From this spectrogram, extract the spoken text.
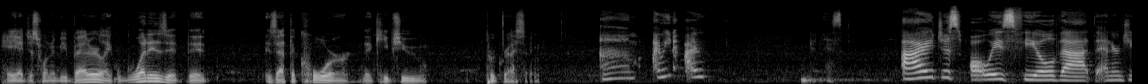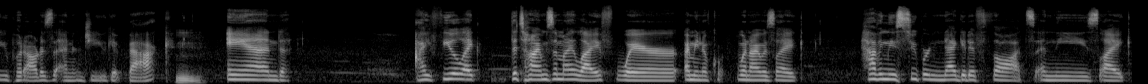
hey, I just want to be better? Like what is it that is at the core that keeps you progressing? Um, I mean, I goodness, I just always feel that the energy you put out is the energy you get back, and I feel like the times in my life where I mean, of course, when I was like having these super negative thoughts and these like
